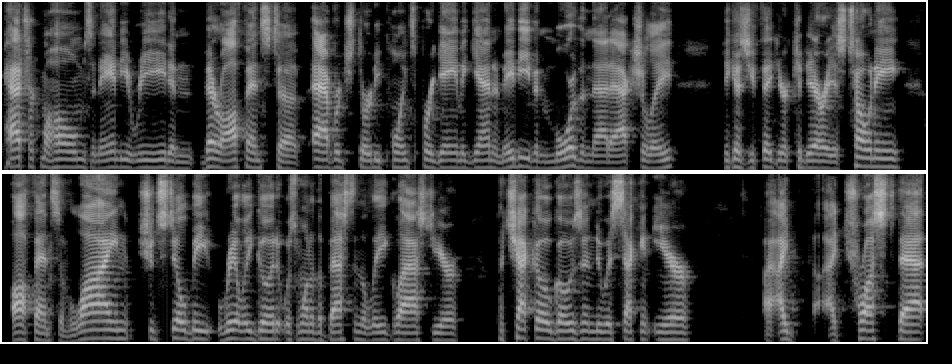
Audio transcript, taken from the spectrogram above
Patrick Mahomes and Andy Reid and their offense to average 30 points per game again, and maybe even more than that, actually, because you figure Kadarius Toney, offensive line should still be really good. It was one of the best in the league last year. Pacheco goes into his second year. I I, I trust that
